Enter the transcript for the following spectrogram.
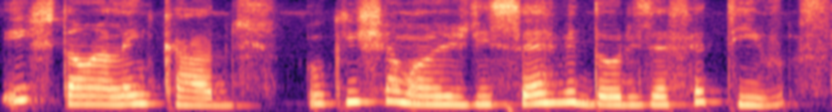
estão elencados o que chamamos de servidores efetivos.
